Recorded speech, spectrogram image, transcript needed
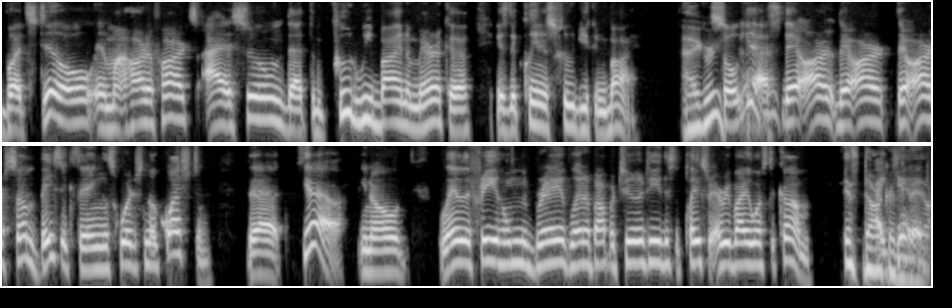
But still, in my heart of hearts, I assume that the food we buy in America is the cleanest food you can buy. I agree. So yes, there are there are there are some basic things where there's no question that yeah, you know, land of the free, home of the brave, land of opportunity. This is a place where everybody wants to come. It's darker than that. it.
